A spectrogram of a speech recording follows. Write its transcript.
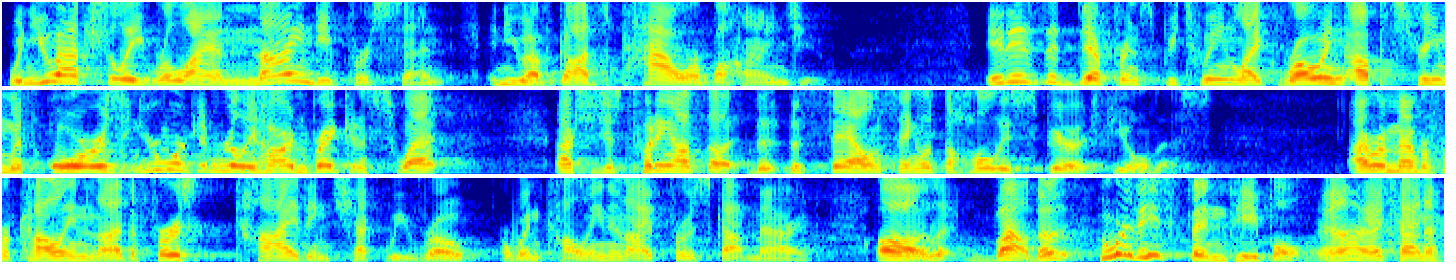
when you actually rely on 90% and you have God's power behind you. It is the difference between like rowing upstream with oars and you're working really hard and breaking a sweat, actually just putting out the, the, the sail and saying, let the Holy Spirit fuel this. I remember for Colleen and I, the first tithing check we wrote, or when Colleen and I first got married. Oh, wow, those, who are these thin people? Know, I kind of.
